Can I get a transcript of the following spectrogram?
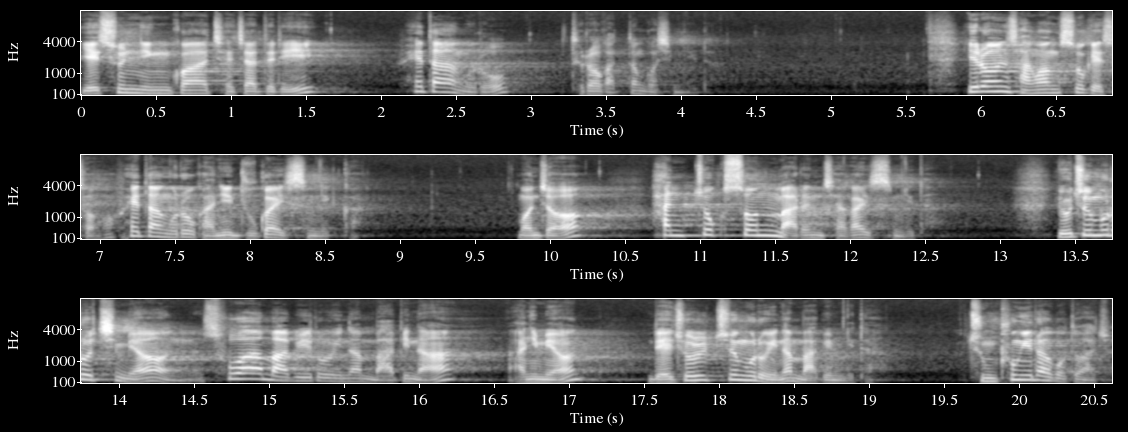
예수님과 제자들이 회당으로 들어갔던 것입니다. 이런 상황 속에서 회당으로 가니 누가 있습니까? 먼저 한쪽 손 마른 자가 있습니다. 요즘으로 치면 소아마비로 인한 마비나 아니면 뇌졸중으로 인한 마비입니다. 중풍이라고도 하죠.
